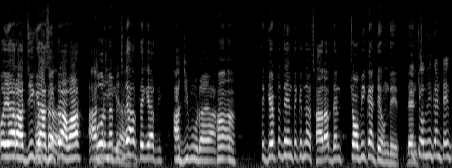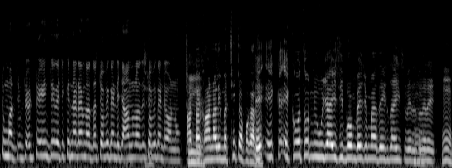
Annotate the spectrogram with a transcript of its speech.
ਓ ਯਾਰ ਅੱਜ ਹੀ ਗਿਆ ਸੀ ਭਰਾਵਾ। ਹੋਰ ਮੈਂ। ਪਿਛਲੇ ਹਫ਼ਤੇ ਗਿਆ ਸੀ। ਅੱਜ ਹੀ ਮੁੜ ਆਇਆ। ਹਾਂ। ਤੇ ਗਿਫਟ ਦੇਣ ਤੇ ਕਿੰਨਾ ਸਾਰਾ ਦਿਨ 24 ਘੰਟੇ ਹੁੰਦੇ ਦਿਨ 'ਚ। 24 ਘੰਟੇ ਤੂੰ ਮਰ ਟ੍ਰੇਨ ਦੇ ਵਿੱਚ ਕਿੰਨਾ ਟਾਈਮ ਲੱਗਦਾ? 24 ਘੰਟੇ ਜਾਣ ਨੂੰ ਲੱਗਦੇ 24 ਘੰਟੇ ਆਉਣ ਨੂੰ? ਆਟਾ ਖਾਣ ਵਾਲੀ ਮੱਛੀ ਚੁੱਪ ਕਰ ਇਹ ਇੱਕ ਇੱਕ ਉਥੋਂ ਨਿਊਜ਼ ਆਈ ਸੀ ਬੰਬੇ 'ਚ ਮੈਂ ਦੇਖਦਾ ਸੀ ਸਵੇਰੇ ਸਵੇਰੇ। ਹੂੰ।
